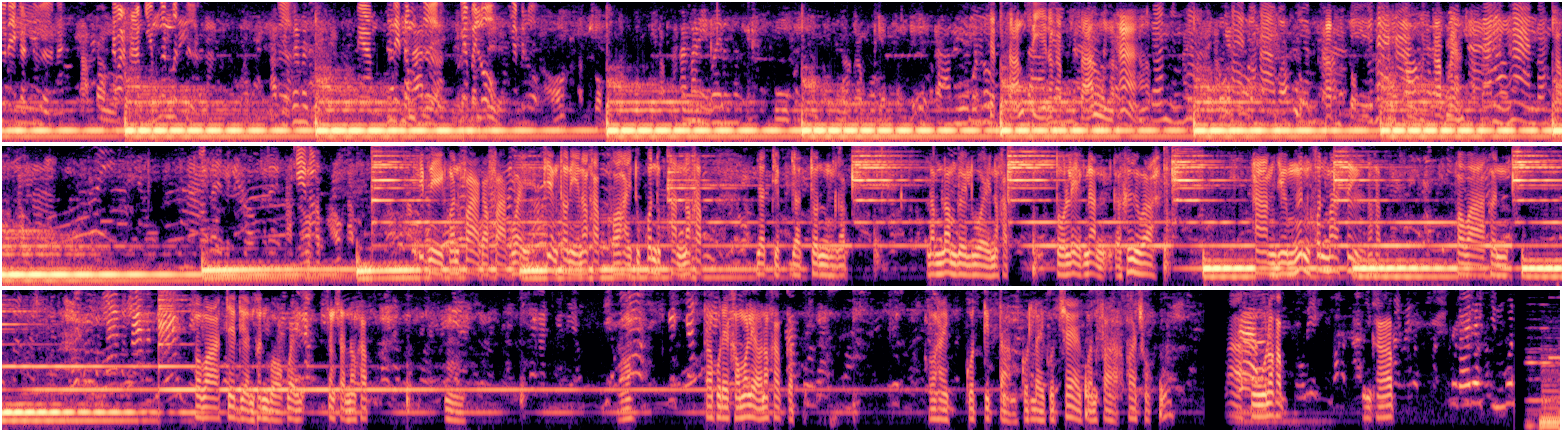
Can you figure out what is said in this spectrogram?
ซื้อได้ก็ซื้อนะ แต่ว่าหามยืมเงินมาซื้อหามยืมเงินมาซื้อแม่นซื้อได้ซ้ำซื้ออย่าไปโลภอย่าไปโลภเจ็ดสามสี่นะครับสามหนึ่งห้าครับสามหนึ่งห้าผู้ชายตัวหาบ่ครับผู้ชายหาบ่ครับแม่สามหนึ่งห้าบ่ครับที่เนาะคลิปนี้คนฝากกับฝากไว้ เพียงเท่านี้เนาะครับ ขอให้ทุกคนทุกท่านเนาะครับ อย่าเจ็บอย่าจนครับลำล่ำรวยรวยๆนะครับ ตัวเลขนั่นก็คือว่าห้ามยืมเงินคนมาซื้อนะครับ เพราะว่าเพิ่นเพราะว่าเจเดือนเพิ่นบอกไว้สั้นๆนะครับ อืมเนาะถ้าผู้ใดเข้ามาแล้วนะครับ กับขอให้กดติดตามกดไลค์กดแชร์กวนฝ่าผ้าชกลาปูนะครับคุณครับผู้ใดได้กินบ่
